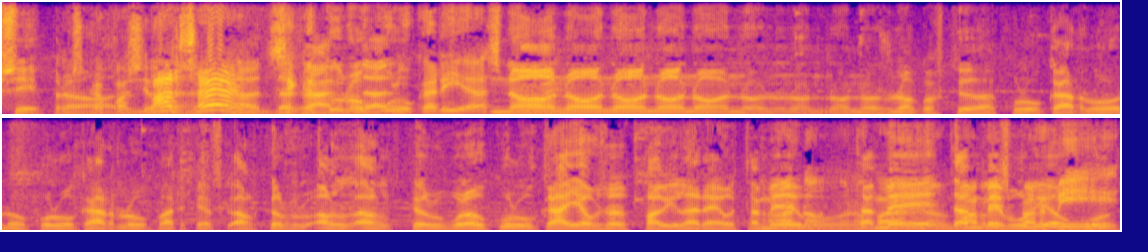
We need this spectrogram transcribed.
Sí, però... És que passi Barça! una- Sé que tu no el col·locaries, No, però... no, no, no, no, no, no, no, no és una qüestió de col·locar-lo o no col·locar-lo, perquè el que, el, el que el voleu col·locar ja us espavilareu. També, Ah, no, no també, no em també, volíeu,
